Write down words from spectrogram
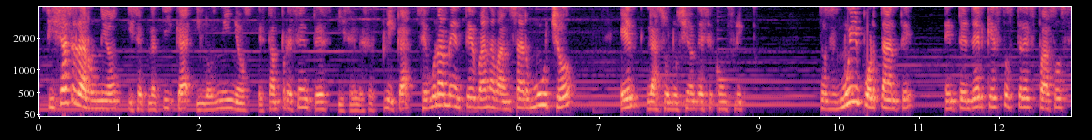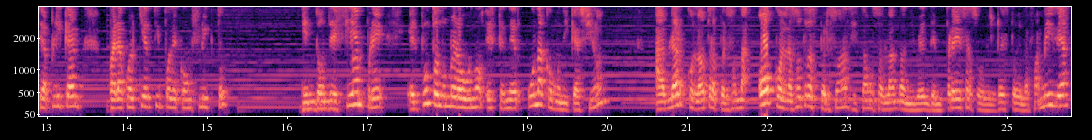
Si se hace la reunión y se platica y los niños están presentes y se les explica, seguramente van a avanzar mucho en la solución de ese conflicto. Entonces, es muy importante entender que estos tres pasos se aplican para cualquier tipo de conflicto, en donde siempre el punto número uno es tener una comunicación, hablar con la otra persona o con las otras personas, si estamos hablando a nivel de empresas o del resto de la familia,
